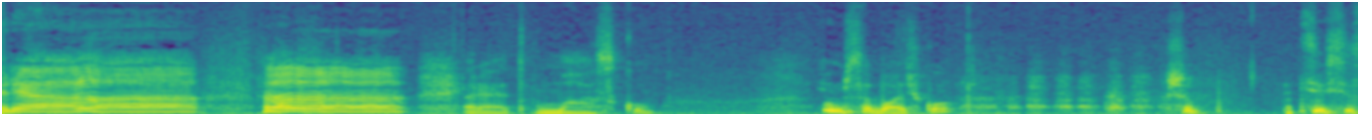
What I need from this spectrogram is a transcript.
Ря, а. Вперед, в маску. Собачку, щоб ці всі.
